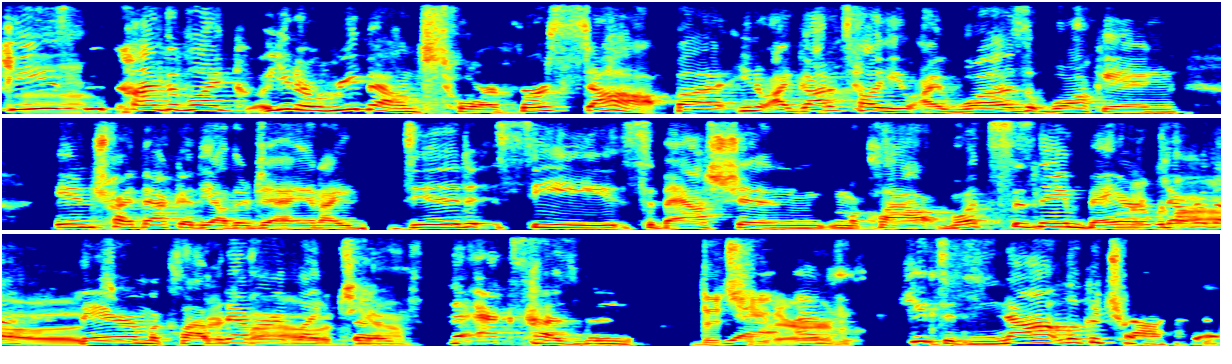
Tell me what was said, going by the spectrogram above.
He's uh, kind of like, you know, rebound tour, first stop. But, you know, I got to tell you, I was walking in Tribeca the other day and I did see Sebastian McLeod. What's his name? Bear, McLeod. whatever the Bear McLeod, McLeod, whatever, like the, yeah. the ex husband. The yeah, cheater. He did not look attractive.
